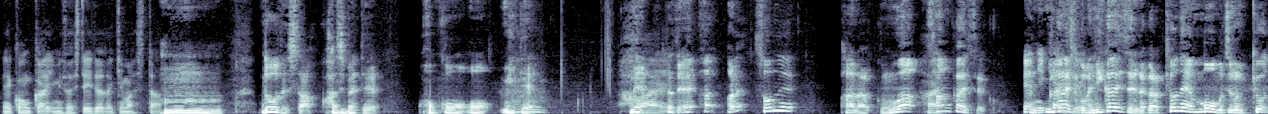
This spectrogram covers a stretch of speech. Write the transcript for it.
えー今回見させていただきました、うん。どうでした？初めて、歩行を見て。ね、はい。だって、え、ああれ？曽根原君ははい。3回生、いや二二回生ごめん、2回生だから、去年ももちろん京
